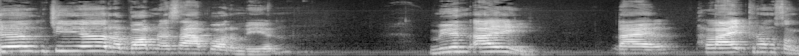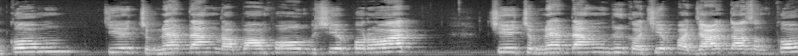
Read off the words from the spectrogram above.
យើងជារបបអ្នកសារព័ត៌មាន មានអីដែលប្លែកក្នុងសង្គមជាចំណេះដឹងដល់បងប្អូនប្រជាពលរដ្ឋជាចំណេះដឹងឬក៏ជាប្រយោជន៍ដល់សង្គម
